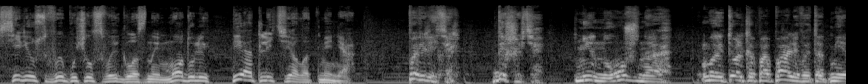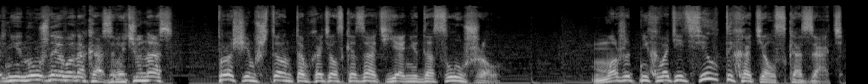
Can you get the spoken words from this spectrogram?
Сириус выпучил свои глазные модули и отлетел от меня. «Повелитель, дышите! Не нужно! Мы только попали в этот мир, не нужно его наказывать, у нас...» Впрочем, что он там хотел сказать, я не дослушал. «Может, не хватить сил, ты хотел сказать?»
